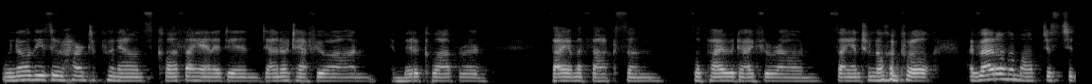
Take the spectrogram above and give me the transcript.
We know these are hard to pronounce, clothianidin, dinotefuran, imidacloprid, thiamethoxam, flupyradifurone, cyantraniliprole. I rattled them off just to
